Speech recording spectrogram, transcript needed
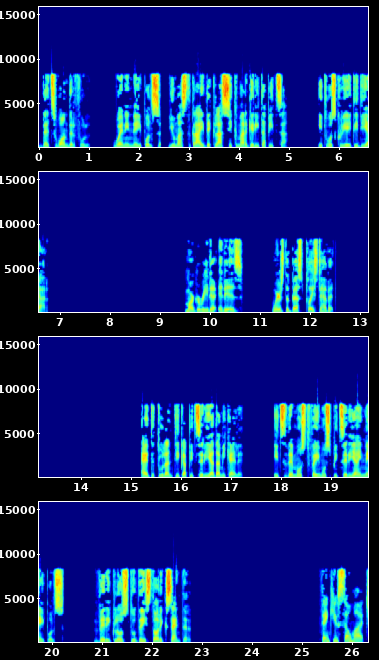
That's wonderful. When in Naples, you must try the classic margherita pizza. It was created here. Margherita it is. Where's the best place to have it? Head to l'antica pizzeria da Michele. It's the most famous pizzeria in Naples. Very close to the historic center. Thank you so much.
